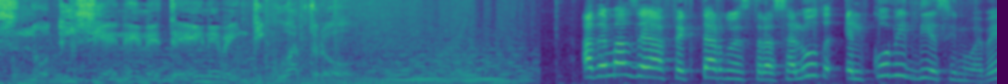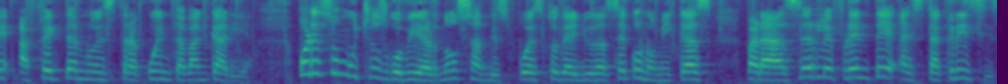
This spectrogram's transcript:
noticia en NTN 24. Además de afectar nuestra salud, el COVID-19 afecta nuestra cuenta bancaria. Por eso muchos gobiernos han dispuesto de ayudas económicas para hacerle frente a esta crisis.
